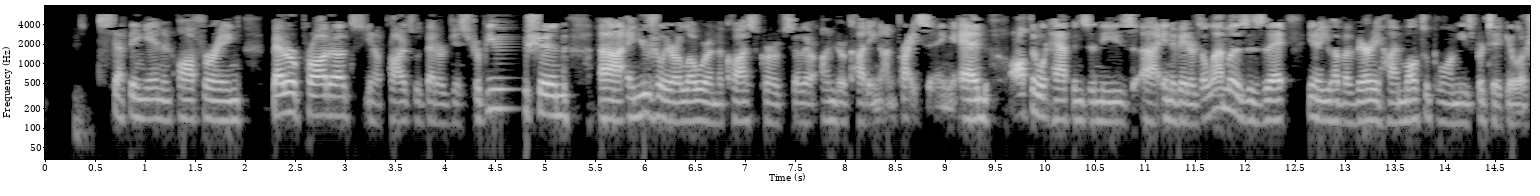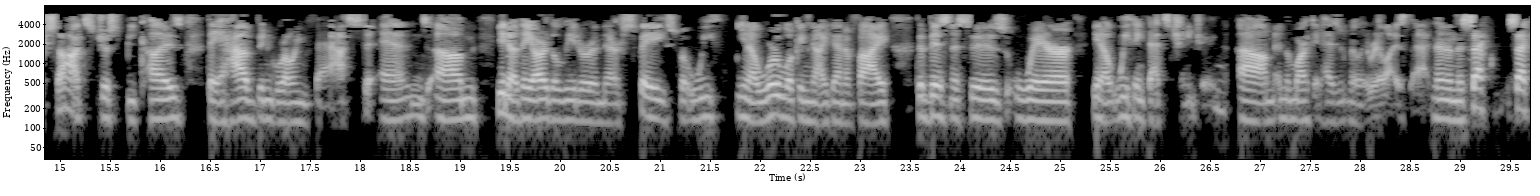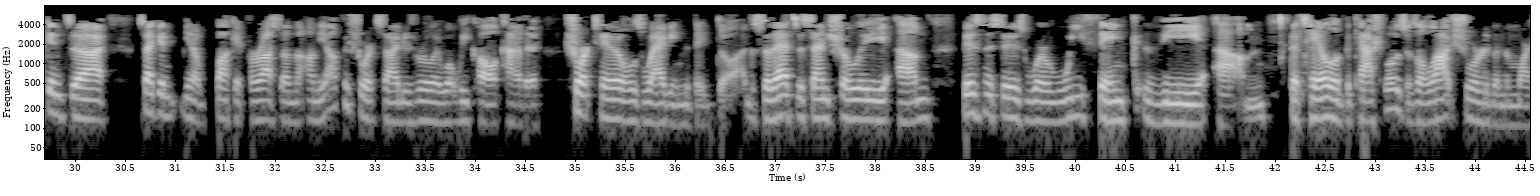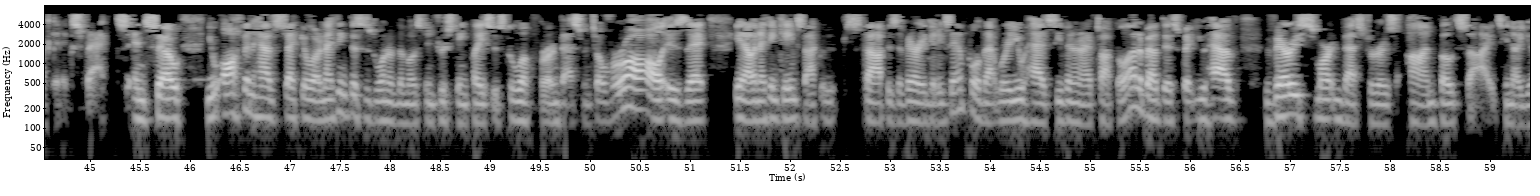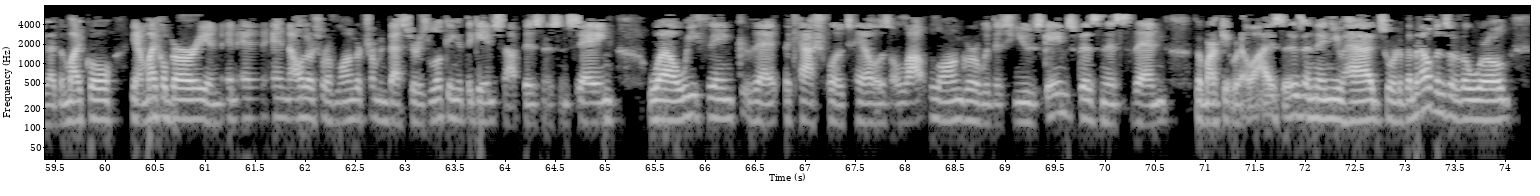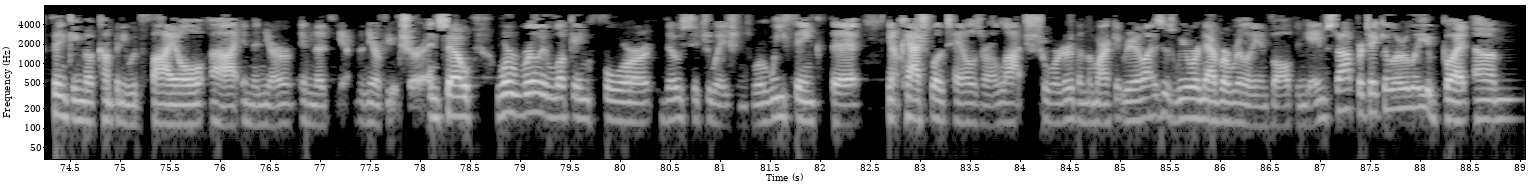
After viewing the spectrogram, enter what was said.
stepping in and offering better products, you know, products with better distribution, uh, and usually are lower in the cost curve, so they're undercutting on pricing. And often what happens in these uh, innovator dilemmas is that, you know, you have a very high multiple on these particular stocks just because they have been growing fast and, um, you know, they are the leader in their space, but we, you know, we're looking to identify the businesses where, you know, we think that's changing, um, and the market hasn't really realized that. And then in the sec- second, uh, Second, you know, bucket for us on the on the alpha short side is really what we call kind of the short tails wagging the big dog. So that's essentially um, businesses where we think the um, the tail of the cash flows is a lot shorter than the market expects. And so you often have secular, and I think this is one of the most interesting places to look for investments overall is that, you know, and I think GameStop stop is a very good example of that where you had, Stephen and I have talked a lot about this, but you have very smart investors on both sides. You know, you had the Michael, you know, Michael Burry and, and, and all other sort of longer term investors looking at the GameStop business and saying, well, we think that the cash flow tail is a lot longer with this used games business than the market realizes. And then you had sort of the Melvins of the world thinking the company would file uh, in the near in the, you know, the near future. And so we're really looking for those situations where we think that you know cash flow tails are a lot shorter than the market realizes. We were never really involved in GameStop particularly, but um,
